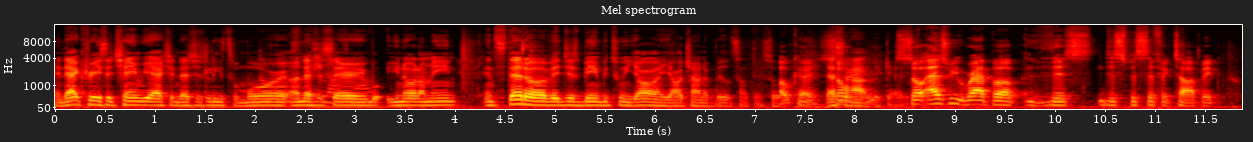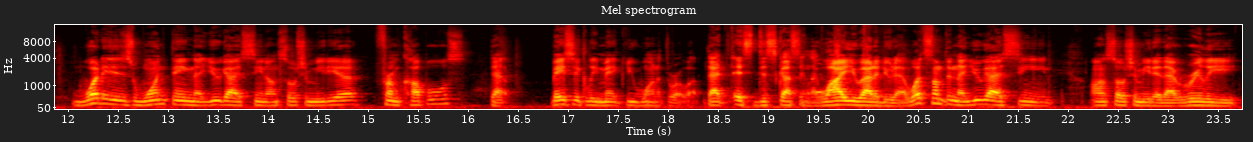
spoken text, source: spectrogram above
and that creates a chain reaction that just leads to more whole city knows unnecessary. You know what I mean? Instead of it just being between y'all and y'all trying to build something. So Okay. that's so, how I look at it. So as we wrap up this this specific topic, what is one thing that you guys seen on social media from couples that basically make you want to throw up? That it's disgusting. Like why you got to do that? What's something that you guys seen on social media that really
